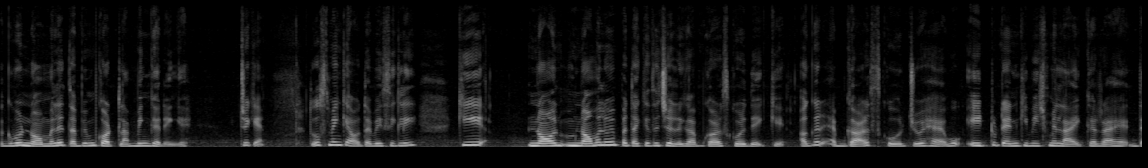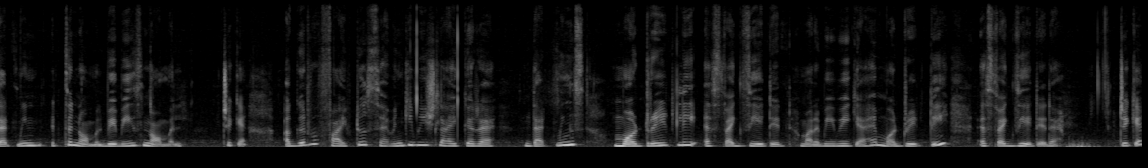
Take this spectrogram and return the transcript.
अगर वो नॉर्मल है, तभी हम कॉड क्लैंपिंग करेंगे। ठीक है? तो उसमें क्या होता है बेसिकली कि नॉर्मल हमें पता कैसे चलेगा एबगार स्कोर देख के? अगर एबगार स्कोर जो है वो एट टू टेन के बीच में लाइक कर रहा है that mean it's a normal baby is normal ठीक है? अगर वो फाइव टू सेवन के बीच लाइक कर रहा है दैट मीन्स मॉडरेटली एस्फेक्जिएटेड हमारा बेबी क्या है? मॉडरेटली एस्फेक्जिएटेड है, ठीक है?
